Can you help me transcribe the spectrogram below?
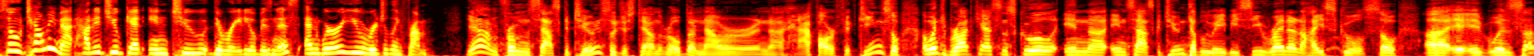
So tell me, Matt, how did you get into the radio business and where are you originally from? Yeah, I'm from Saskatoon, so just down the road, about an hour and a half, hour 15. So I went to broadcasting school in uh, in Saskatoon, WABC, right out of high school. So uh, it, it, was uh,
